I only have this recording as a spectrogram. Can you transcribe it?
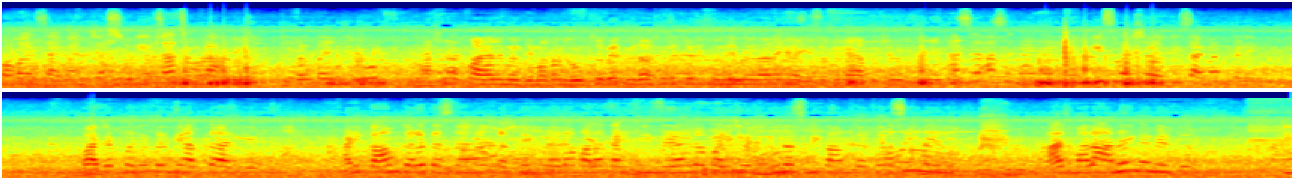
पवार साहेबांच्या सुनेचाच होणार चित्रताईंची तो भाषणात पाहायला मिळते. मात्र लोकसभेत विधानसभेत कधी संधी मिळणार आहे की नाही तसं काय अपेक्षा असं असं काय नाही. वीस वर्ष होती साहेबांकडे. भाजपमध्ये तर मी आत्ता आली आहे आणि काम करत असताना प्रत्येक वेळेला मला काहीतरी मिळायला पाहिजे म्हणूनच मी काम करते असंही नाही आज मला आनंद मिळतो की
